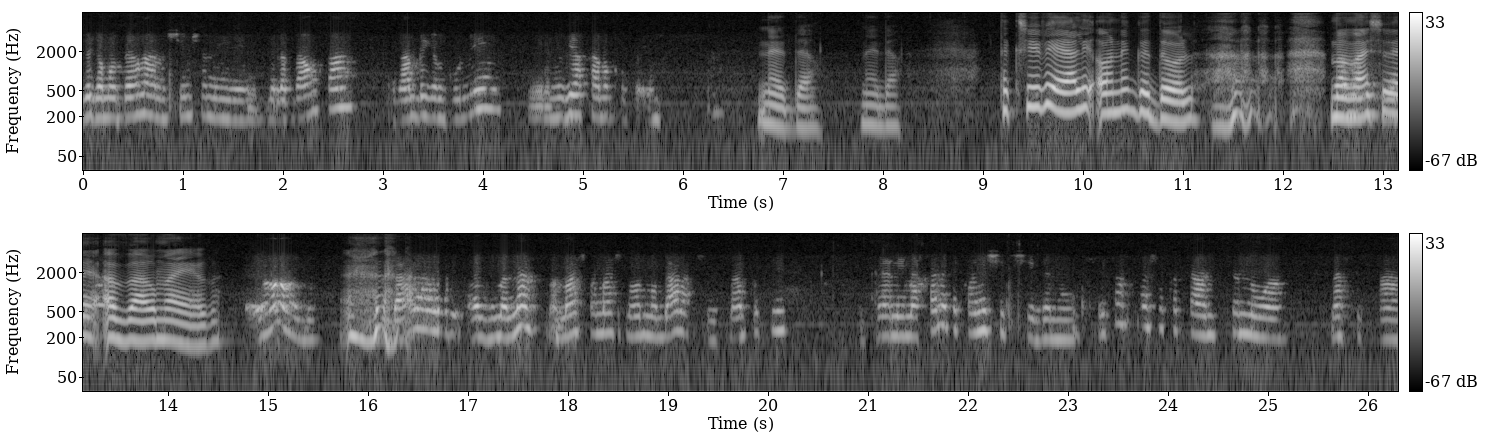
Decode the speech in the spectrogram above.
זה גם עוזר לאנשים שאני מלווה אותם, גם בארגונים. אני מביאה כמה כובעים. נהדר, נהדר. תקשיבי, היה לי עונג גדול. ממש עבר מהר. מאוד. תודה על ההזמנה, ממש ממש מאוד מודה לך שהזמנת אותי. ואני מאחלת לכל מי שהקשיב לנו, שייקח משהו קטן, צנוע, מהשיחה,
